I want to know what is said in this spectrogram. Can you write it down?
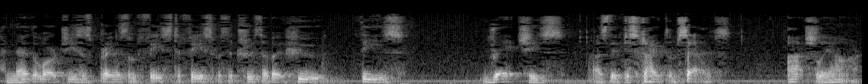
And now the Lord Jesus brings them face to face with the truth about who these wretches, as they've described themselves, actually are.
